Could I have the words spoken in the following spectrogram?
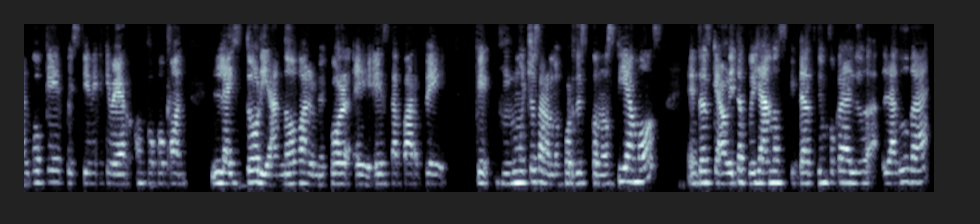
algo que pues tiene que ver un poco con la historia, ¿no? A lo mejor esta parte que pues, muchos a lo mejor desconocíamos, entonces que ahorita pues ya nos quitaste un poco la duda, la duda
